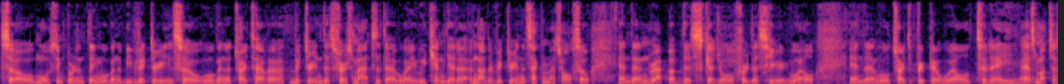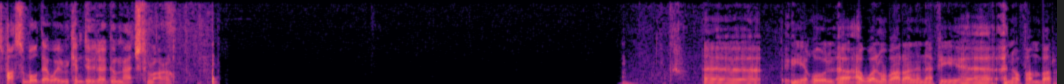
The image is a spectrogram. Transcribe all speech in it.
So most important thing we're going to be victory. So we're going to try to have a victory in this first match. That way we can get a, another victory in the second match also, and then wrap up this schedule for this year well. And then we'll try to prepare well today as much as possible. That way we can do the good match tomorrow. آه، يقول آه، أول مباراة لنا في آه، نوفمبر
